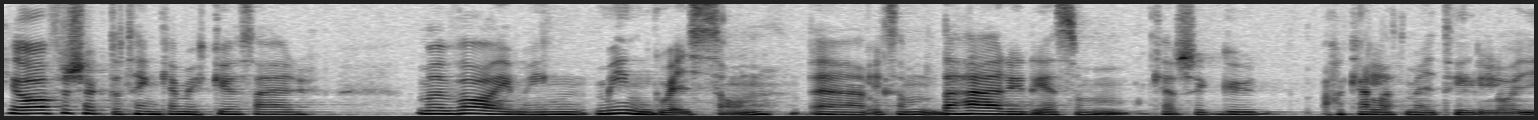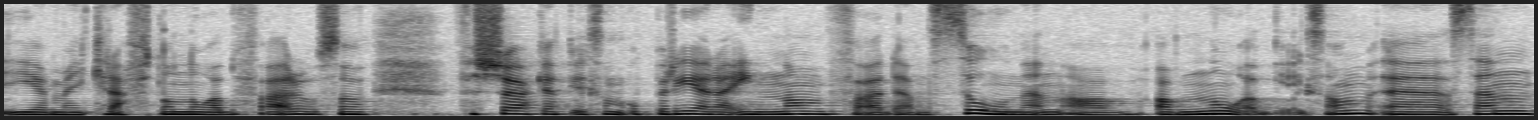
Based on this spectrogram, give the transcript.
Jag har försökt att tänka mycket så här, men vad är min, min grace zone? Eh, liksom, det här är det som kanske Gud har kallat mig till och ger mig kraft och nåd för. Och så försöka att liksom operera inom för den zonen av, av nåd. Liksom. Eh, sen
